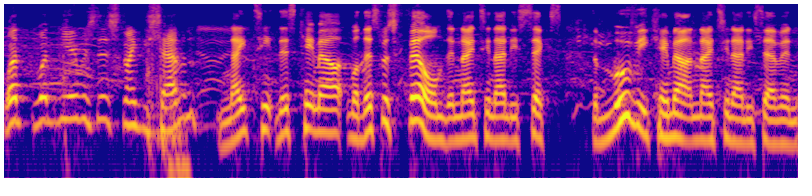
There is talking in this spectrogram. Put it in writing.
What what year was this? 97? 19 This came out, well this was filmed in 1996. The movie came out in 1997.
